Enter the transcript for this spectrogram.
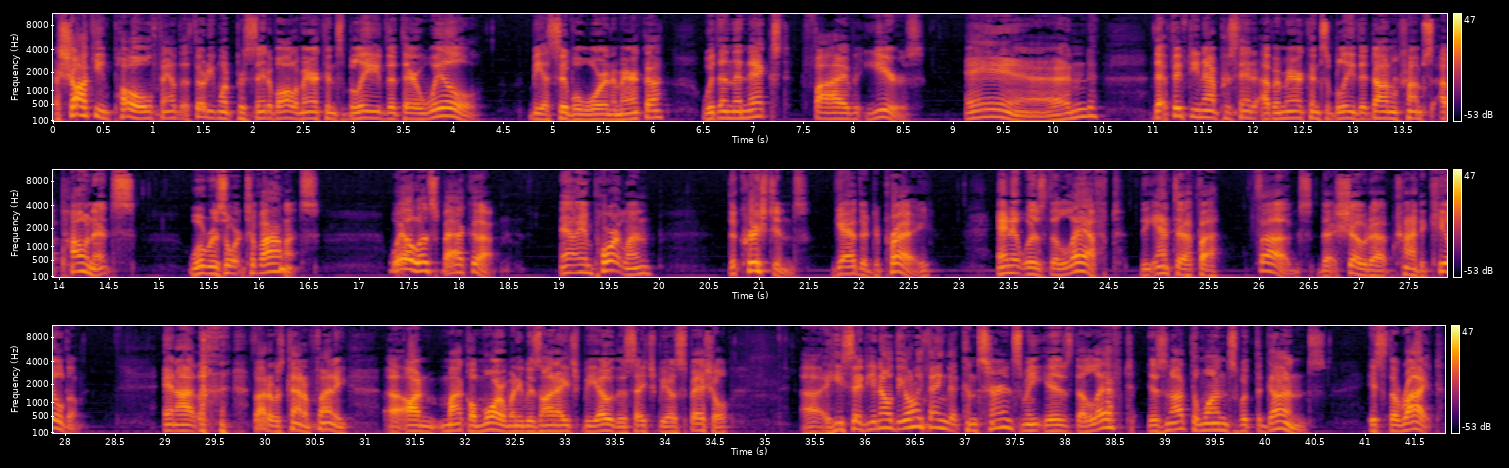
A shocking poll found that 31% of all Americans believe that there will be a civil war in America within the next five years. And that 59% of Americans believe that Donald Trump's opponents will resort to violence. Well, let's back up. Now, in Portland, the Christians gathered to pray, and it was the left, the Antifa thugs, that showed up trying to kill them. And I thought it was kind of funny. uh, on Michael Moore when he was on HBO, this HBO special. Uh, he said, You know, the only thing that concerns me is the left is not the ones with the guns, it's the right,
